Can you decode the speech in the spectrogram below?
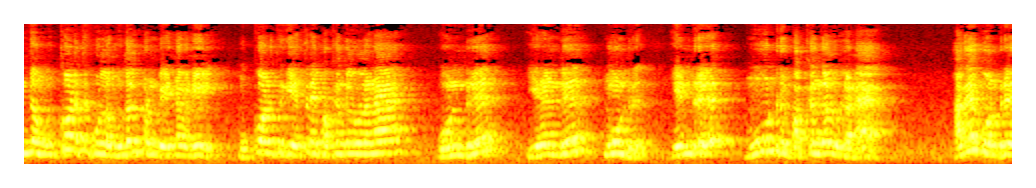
இந்த முக்கோணத்துக்கு உள்ள முதல் பண்பு என்னவெனில் முக்கோணத்திற்கு எத்தனை பக்கங்கள் உள்ளன? ஒன்று இரண்டு மூன்று என்று மூன்று பக்கங்கள் உள்ளன. அதே போன்று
